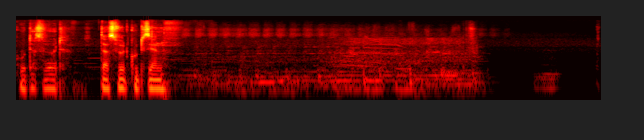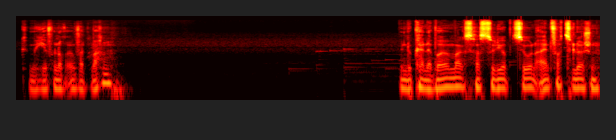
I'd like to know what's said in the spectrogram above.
Gut, das wird. Das wird gut sein. Können wir hiervon noch irgendwas machen? Keine Bäume magst, hast du die Option, einfach zu löschen.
